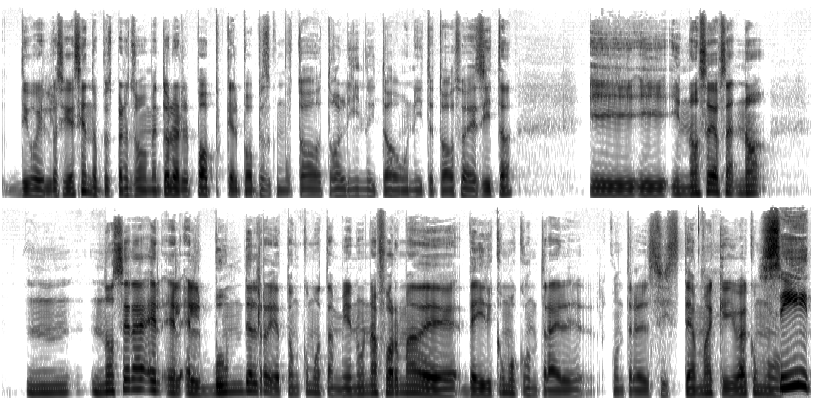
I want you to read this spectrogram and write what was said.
digo, y lo sigue siendo, pues, pero en su momento lo era el pop, que el pop es como todo, todo lindo y todo bonito y todo suavecito. Y, y, y no sé, o sea, no, no será el, el, el boom del reggaetón como también una forma de, de ir como contra el, contra el sistema que iba como Sí,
